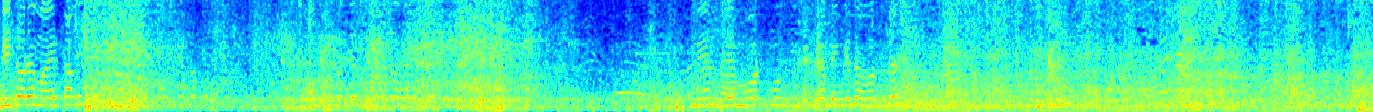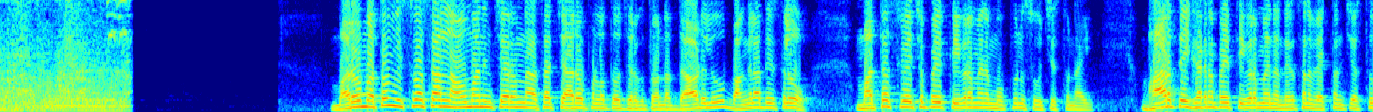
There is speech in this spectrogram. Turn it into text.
ভিতরে মায়ের কালী প্রতিমা মেন যে মঠ মন্দির সেটা ভেঙে দেওয়া হচ্ছে మరో మతం విశ్వాసాలను అవమానించారన్న అసత్య ఆరోపణలతో జరుగుతోన్న దాడులు బంగ్లాదేశ్లో మత స్వేచ్ఛపై తీవ్రమైన ముప్పును సూచిస్తున్నాయి భారత్ ఈ ఘటనపై తీవ్రమైన నిరసన వ్యక్తం చేస్తూ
